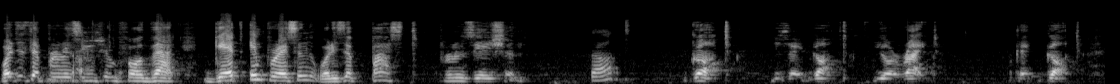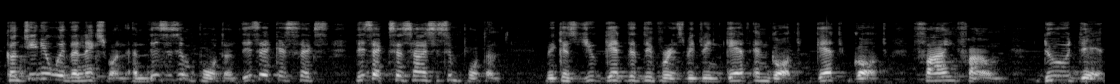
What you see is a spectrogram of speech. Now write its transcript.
What is the pronunciation for that? Get in present. What is the past pronunciation? Got. Got. You say got. You're right. Okay, got. Continue with the next one. And this is important. This exercise, this exercise is important because you get the difference between get and got. Get, got. Find, found. Do, did.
